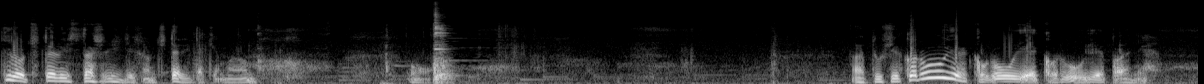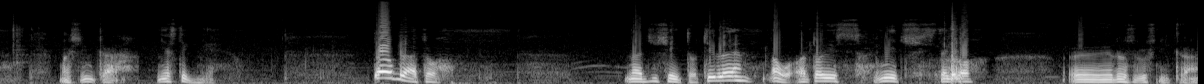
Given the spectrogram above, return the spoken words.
Kilo 464 takie mam. O. A tu się koruje, koruje, koruje, panie. Maszynka nie stygnie. Dobra, to na dzisiaj to tyle. O, a to jest mieć z tego rozrusznika.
